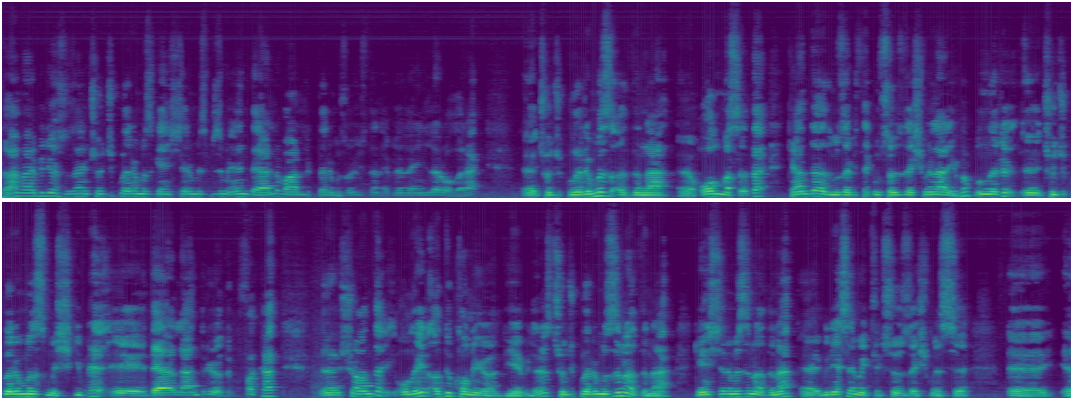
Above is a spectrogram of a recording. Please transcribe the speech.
Daha evvel biliyorsunuz hani çocuklarımız, gençlerimiz bizim en değerli varlıklarımız. O yüzden ebeveynler olarak e, çocuklarımız adına e, olmasa da kendi adımıza bir takım sözleşmeler yapıp bunları e, çocuklarımızmış gibi değerlendiriyorduk. Fakat e, şu anda olayın adı konuyor diyebiliriz. Çocuklarımızın adına, gençlerimizin adına e, bireysel emeklilik sözleşmesi e, e,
